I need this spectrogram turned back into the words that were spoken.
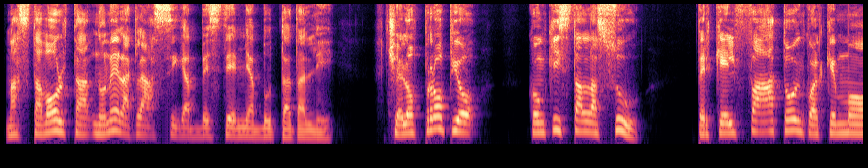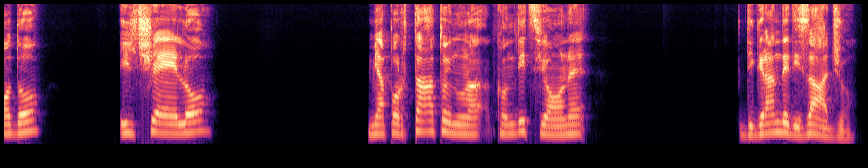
ma stavolta non è la classica bestemmia buttata lì. Ce l'ho proprio con chi sta lassù, perché il fato, in qualche modo, il cielo, mi ha portato in una condizione di grande disagio.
